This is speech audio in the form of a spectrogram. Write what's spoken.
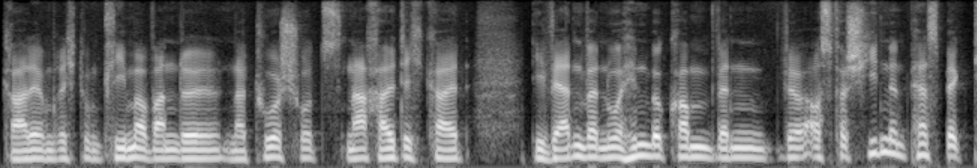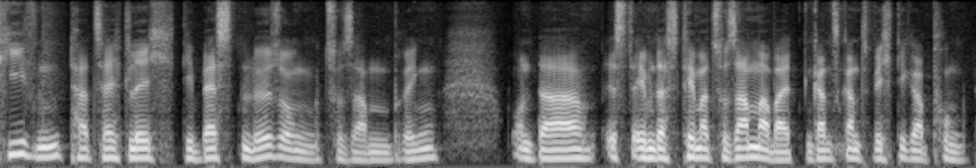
gerade in Richtung Klimawandel, Naturschutz, Nachhaltigkeit, die werden wir nur hinbekommen, wenn wir aus verschiedenen Perspektiven tatsächlich die besten Lösungen zusammenbringen. Und da ist eben das Thema Zusammenarbeit ein ganz, ganz wichtiger Punkt.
